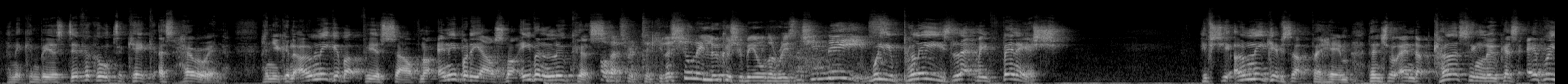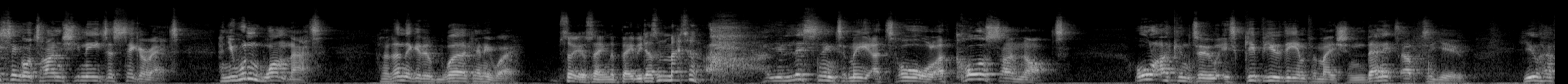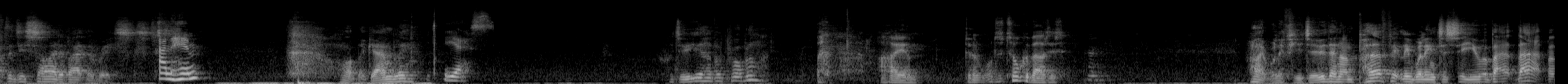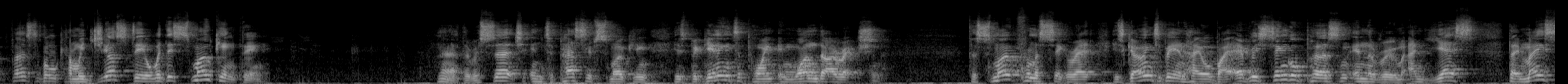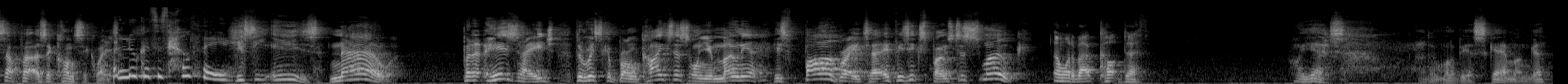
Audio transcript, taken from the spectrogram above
and it can be as difficult to kick as heroin. And you can only give up for yourself, not anybody else, not even Lucas. Oh, that's ridiculous. Surely Lucas should be all the reason she needs. Will you please let me finish? If she only gives up for him, then she'll end up cursing Lucas every single time she needs a cigarette. And you wouldn't want that. And I don't think it'd work anyway. So you're saying the baby doesn't matter? Are you listening to me at all? Of course I'm not. All I can do is give you the information, then it's up to you. You have to decide about the risks. And him? What, the gambling? Yes. Do you have a problem? I um, don't want to talk about it. Right, well, if you do, then I'm perfectly willing to see you about that. But first of all, can we just deal with this smoking thing? Now, the research into passive smoking is beginning to point in one direction. The smoke from a cigarette is going to be inhaled by every single person in the room, and yes, they may suffer as a consequence. But Lucas is healthy. Yes, he is, now. But at his age, the risk of bronchitis or pneumonia is far greater if he's exposed to smoke. And what about cot death? Well, yes. I don't want to be a scaremonger,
